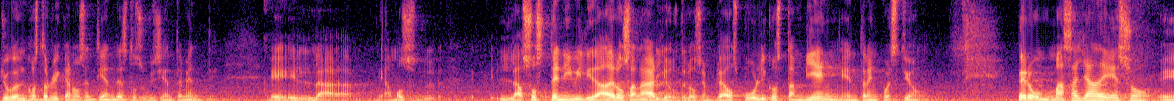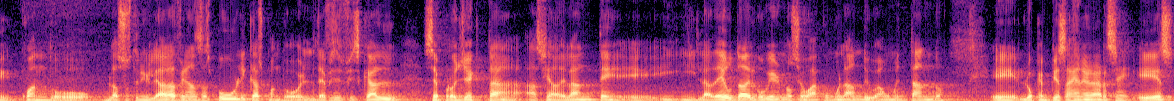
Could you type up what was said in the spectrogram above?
Yo creo que en Costa Rica no se entiende esto suficientemente. Eh, la, digamos, la sostenibilidad de los salarios de los empleados públicos también entra en cuestión. Pero más allá de eso, eh, cuando la sostenibilidad de las finanzas públicas, cuando el déficit fiscal se proyecta hacia adelante eh, y, la deuda del gobierno se va acumulando y va aumentando, eh, lo que empieza a generarse es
